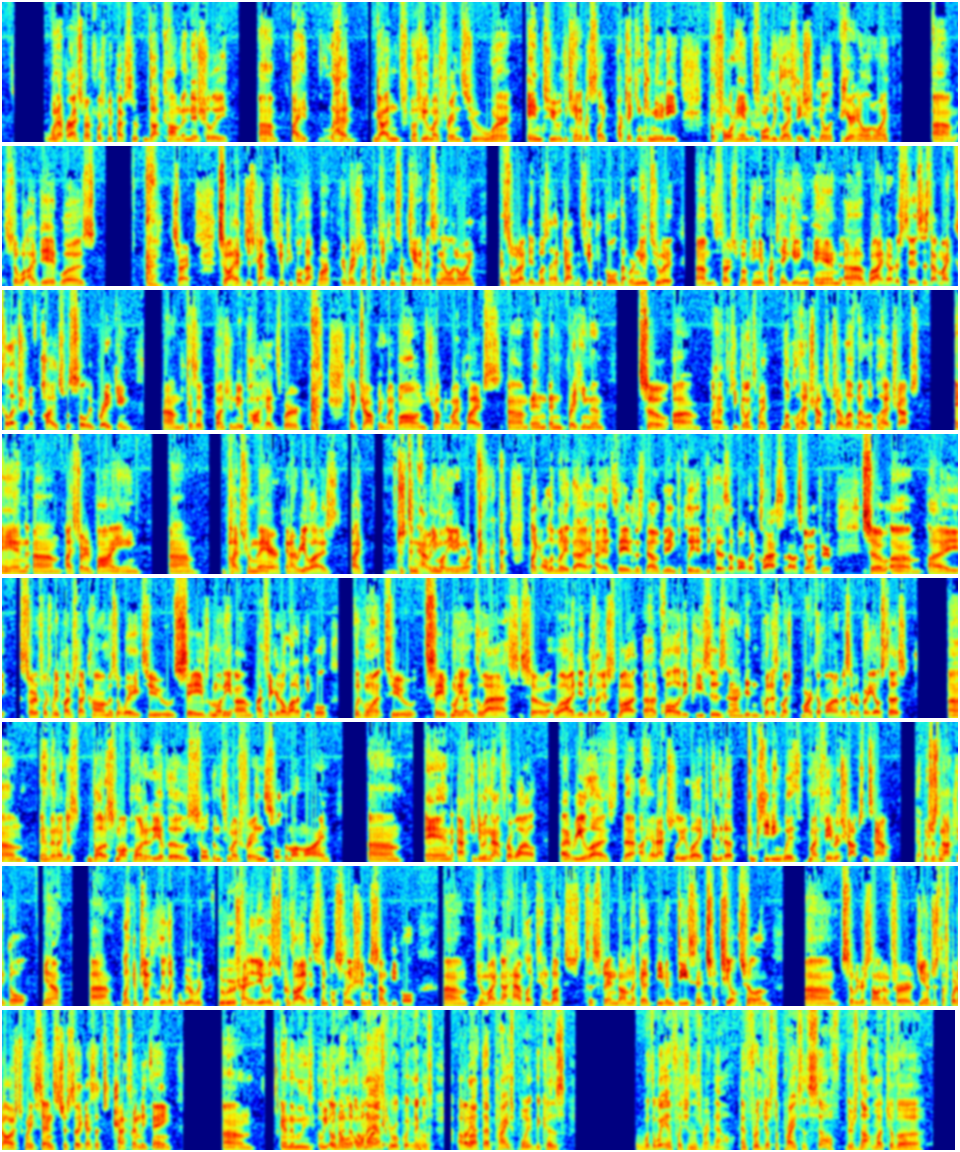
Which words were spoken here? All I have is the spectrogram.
whenever I started 420pipes.com initially, um, I had gotten a few of my friends who weren't into the cannabis like partaking community beforehand, before legalization here in Illinois. Um, so what I did was, sorry, so I had just gotten a few people that weren't originally partaking from cannabis in Illinois. And so what I did was I had gotten a few people that were new to it um, to start smoking and partaking. And uh, what I noticed is is that my collection of pipes was slowly breaking um, because a bunch of new potheads were like dropping my bongs, dropping my pipes, um, and and breaking them. So um, I had to keep going to my local head shops, which I love my local head shops, and um, I started buying um, pipes from there. And I realized I just didn't have any money anymore. like all the money that I, I, had saved was now being depleted because of all the glass that I was going through. So um, I started 420pipes.com as a way to save money. Um, I figured a lot of people would want to save money on glass. So what I did was I just bought uh, quality pieces and I didn't put as much markup on them as everybody else does. Um, and then I just bought a small quantity of those, sold them to my friends, sold them online. Um, and after doing that for a while, I realized that I had actually like ended up competing with my favorite shops in town, yep. which was not the goal, you know. Um, like objectively, like what we were what we were trying to do was just provide a simple solution to some people um, who might not have like ten bucks to spend on like a even decent ch- chill chillum. Um, so we were selling them for you know just the four dollars twenty cents, just like as a kind of friendly thing. Um, and then we we well, opened no, up. I want to ask you real quick, Nicholas, about oh, yeah. that price point because with the way inflation is right now, and for just the price itself, there's not much of a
